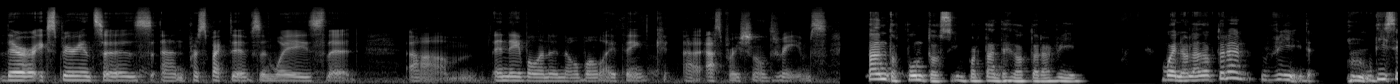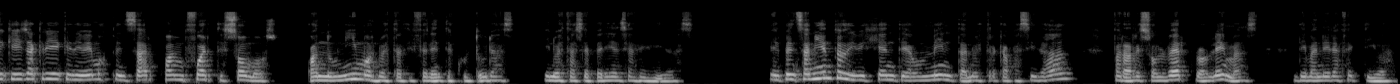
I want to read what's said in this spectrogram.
their experiences and perspectives in ways that um, enable and ennoble, I think, uh, aspirational dreams. Tantos puntos importantes, doctora Reed. Bueno, la doctora Reed dice que ella cree que debemos pensar cuán fuertes somos cuando unimos nuestras diferentes culturas y nuestras experiencias vividas. El pensamiento divergente aumenta nuestra capacidad para resolver problemas de manera efectiva.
